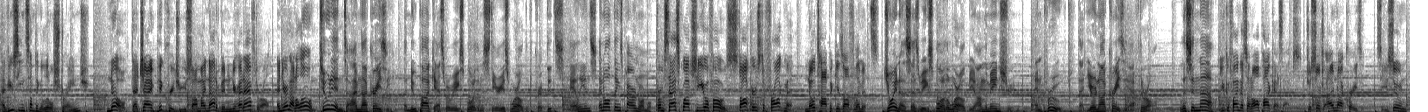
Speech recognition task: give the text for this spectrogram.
Have you seen something a little strange? No, that giant pig creature you saw might not have been in your head after all, and you're not alone. Tune in to I'm Not Crazy, a new podcast where we explore the mysterious world of cryptids, aliens, and all things paranormal. From Sasquatch to UFOs, stalkers to frogmen, no topic is off limits. Join us as we explore the world beyond the mainstream and prove that you're not crazy after all. Listen now. You can find us on all podcast apps. Just search I'm Not Crazy. See you soon.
